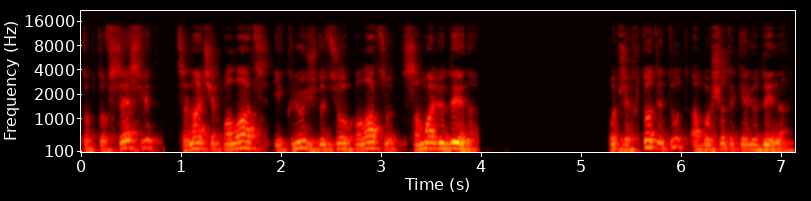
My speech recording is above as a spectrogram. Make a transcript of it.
Тобто, Всесвіт це наче палац, і ключ до цього палацу сама людина. Отже, хто ти тут або що таке людина?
